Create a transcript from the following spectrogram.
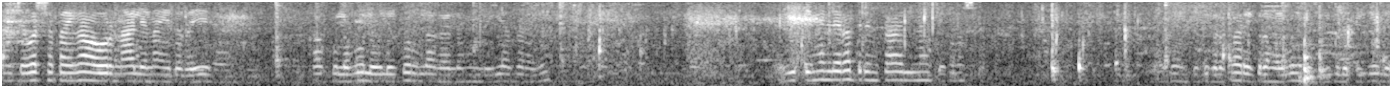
आमच्या वर्षात आहे गावावरून आले नाही तर ये काकूला बोलवले करू लागायला म्हणलं या जरा गं. येते म्हणले रात्रीनं काय आले नाही ते कोणास ठाऊक. तिकडं कार्यक्रम आहे बहिणीच्या इकडे ते गेले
